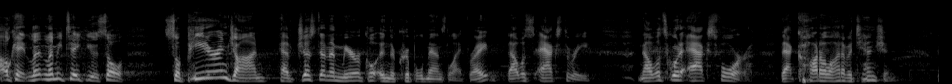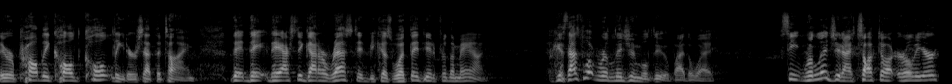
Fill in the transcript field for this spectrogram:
okay, let, let me take you. So, so Peter and John have just done a miracle in the crippled man's life, right? That was Acts 3. Now let's go to Acts 4. That caught a lot of attention. They were probably called cult leaders at the time. They, they, they actually got arrested because what they did for the man. Because that's what religion will do, by the way. See, religion, I talked about earlier,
